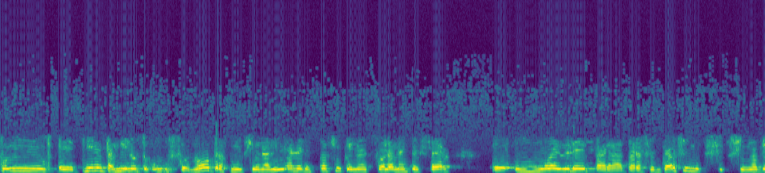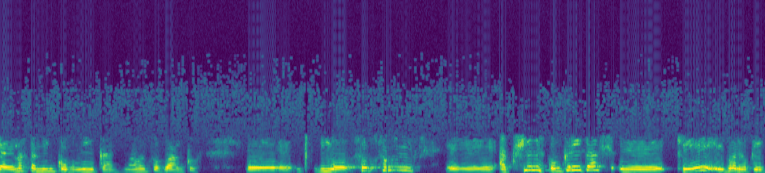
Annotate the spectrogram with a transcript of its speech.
son, eh, tienen también otro uso, ¿no? Otra funcionalidad en el espacio que no es solamente ser eh, un mueble para, para sentarse, sino que además también comunican, ¿no? Esos bancos. Eh, digo, son, eh, acciones concretas eh, que, bueno, que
